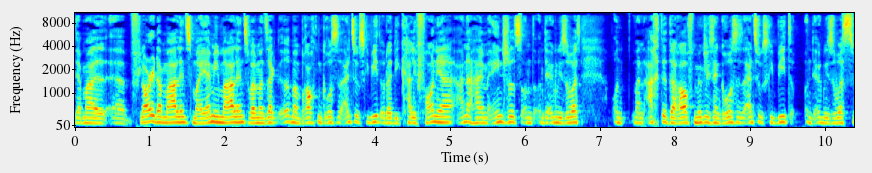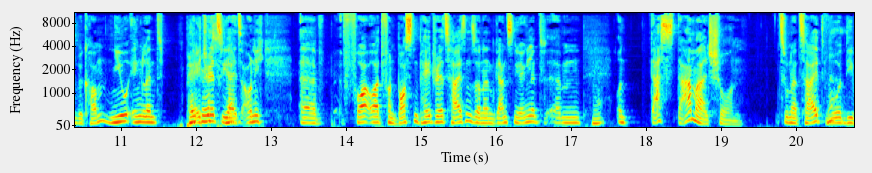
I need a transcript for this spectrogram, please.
der mal äh, Florida Marlins, Miami Marlins, weil man sagt, oh, man braucht ein großes Einzugsgebiet oder die California Anaheim Angels und, und irgendwie sowas. Und man achtet darauf, möglichst ein großes Einzugsgebiet und irgendwie sowas zu bekommen. New England Patriots, Patriots, die ja ja. jetzt auch nicht äh, Vorort von Boston Patriots heißen, sondern ganz New England. Ähm, Und das damals schon, zu einer Zeit, wo die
